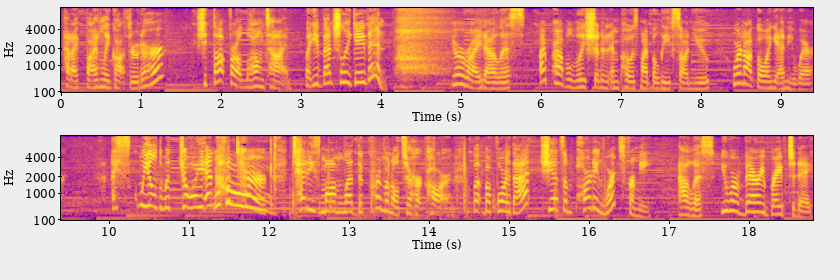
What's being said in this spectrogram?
Had I finally got through to her? She thought for a long time, but eventually gave in. You're right, Alice. I probably shouldn't impose my beliefs on you. We're not going anywhere. I squealed with joy and Whoa. hugged her. Teddy's mom led the criminal to her car, but before that, she had some parting words for me. Alice, you were very brave today,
